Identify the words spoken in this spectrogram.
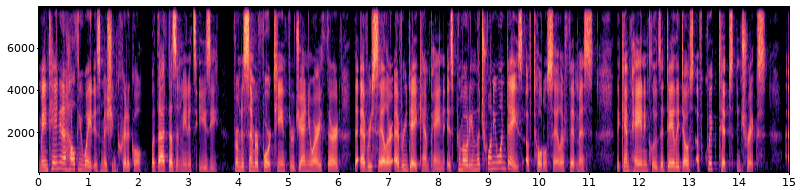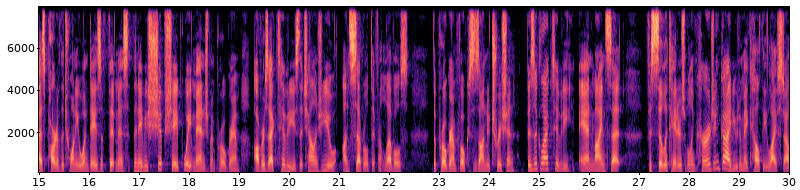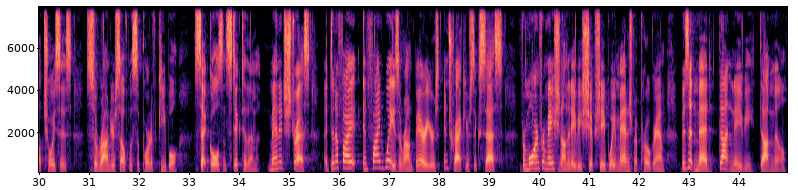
Maintaining a healthy weight is mission critical, but that doesn't mean it's easy. From December 14th through January 3rd, the Every Sailor Every Day campaign is promoting the 21 days of total sailor fitness. The campaign includes a daily dose of quick tips and tricks. As part of the 21 days of Fitmas, the Navy's Ship Shape Weight Management Program offers activities that challenge you on several different levels. The program focuses on nutrition, physical activity, and mindset. Facilitators will encourage and guide you to make healthy lifestyle choices. Surround yourself with supportive people, set goals and stick to them, manage stress, identify and find ways around barriers, and track your success. For more information on the Navy's Ship Shape Weight Management Program, visit med.navy.mil.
